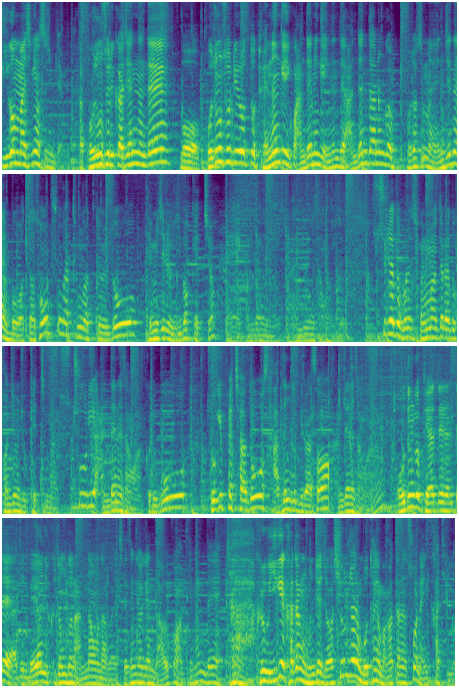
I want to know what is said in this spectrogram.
이것만 신경 쓰시면 됩니다. 그러니까 보증 수리까지 했는데 뭐 보증 수리로 또 되는 게 있고 안 되는 게 있는데 안 된다는 걸 보셨으면 엔진에 뭐 어떤 소모품 같은 것들도 데미지를 입었겠죠? 네 굉장히 안 좋은 상황이죠 수출이라도 보내서 100만 원대라도 건지면 좋겠지만 수출이 안 되는 상황. 그리고 조기 폐차도 4등급이라서 안 되는 상황. 5등급 돼야 되는데 아직 매연이 그 정도는 안 나오나 봐요. 제 생각엔 나올 것 같긴 한데. 자 그리고 이게 가장 문제죠. 시운전을 못하게 막았다는 수원 엔카 딜러.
